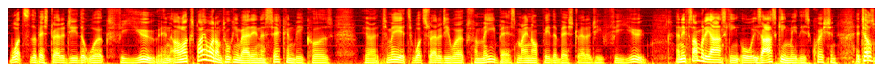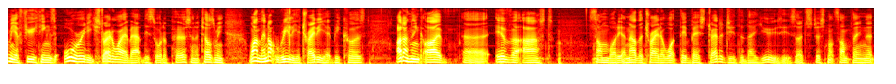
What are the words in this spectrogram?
what's the best strategy that works for you. And I'll explain what I'm talking about in a second because, you know, to me, it's what strategy works for me best may not be the best strategy for you. And if somebody asking or is asking me this question, it tells me a few things already straight away about this sort of person. It tells me, one, they're not really a trader yet because I don't think I've uh, ever asked somebody, another trader, what their best strategy that they use is. It's just not something that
